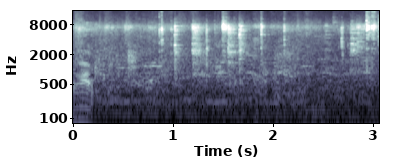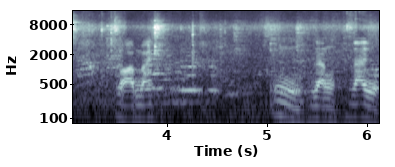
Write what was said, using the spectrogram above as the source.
นี่ครับ ร้อนไหมอืม ยังได้อยู่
